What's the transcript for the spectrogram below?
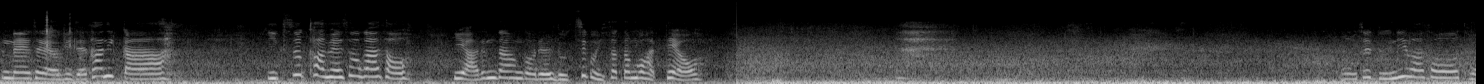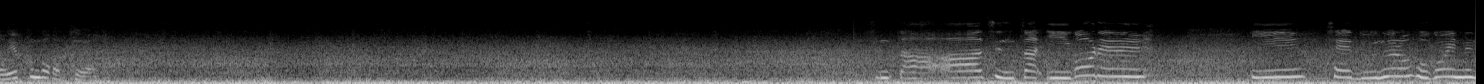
근데 제가 여기 이제 사니까 익숙함에 속아서 이 아름다운 거를 놓치고 있었던 것 같아요. 어제 눈이 와서 더 예쁜 것 같아요. 진짜 아 진짜 이거를 이 제 눈으로 보고 있는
